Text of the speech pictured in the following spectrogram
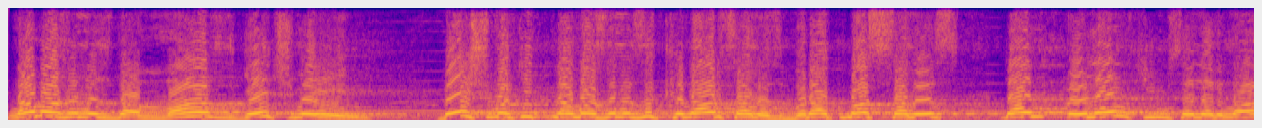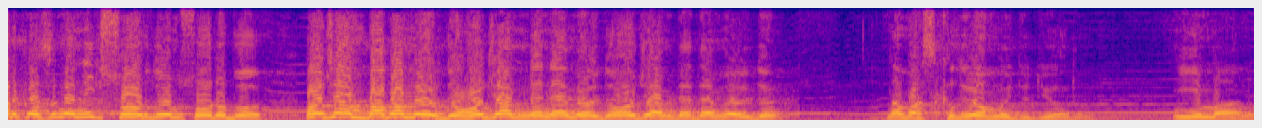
Namazınızdan vazgeçmeyin. Beş vakit namazınızı kılarsanız, bırakmazsanız ben ölen kimselerin arkasından ilk sorduğum soru bu. Hocam babam öldü, hocam nenem öldü, hocam dedem öldü. Namaz kılıyor muydu diyorum imanı.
